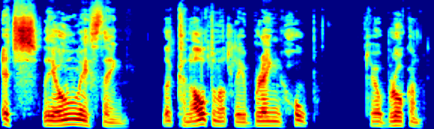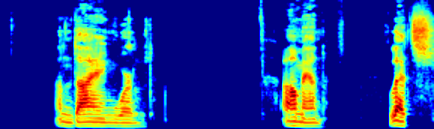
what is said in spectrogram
It's the only thing that can ultimately bring hope to a broken and dying world. Amen. Let's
